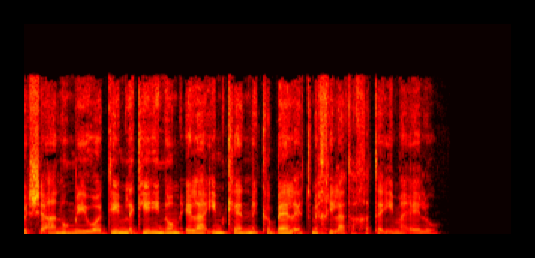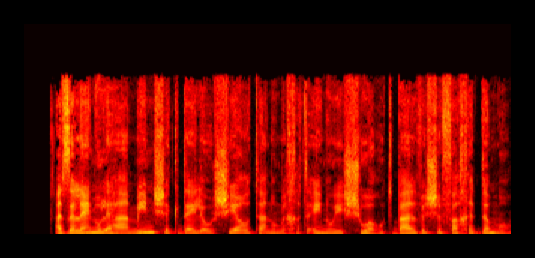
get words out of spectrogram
ושאנו מיועדים לגיהינום אלא אם כן נקבל את מחילת החטאים האלו. אז עלינו להאמין שכדי להושיע אותנו מחטאינו ישוע הוטבל ושפך את דמו.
